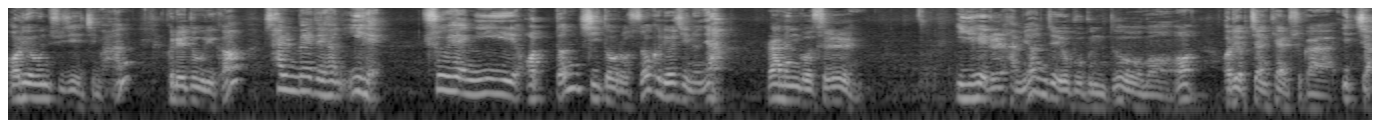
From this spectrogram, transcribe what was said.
어려운 주제지만 그래도 우리가 삶에 대한 이해, 수행이 어떤 지도로서 그려지느냐라는 것을 이해를 하면 이제 이 부분도 뭐 어렵지 않게 할 수가 있죠.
